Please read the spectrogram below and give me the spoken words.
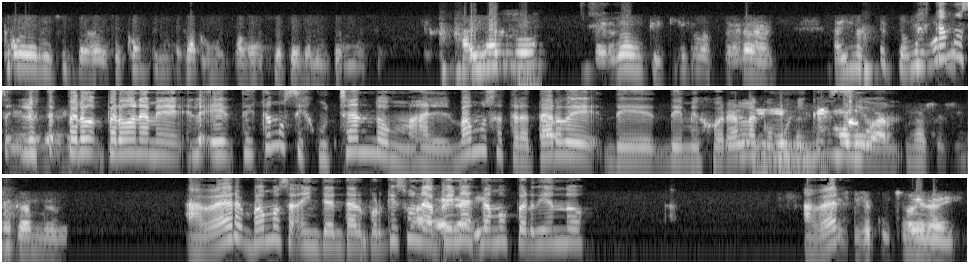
puede resultar a veces compleja como el famoso tema de la internación. Hay algo, perdón, que quiero aclarar, hay un aspecto muy estamos, perdóname, eh, te estamos escuchando mal. Vamos a tratar de, de, mejorar la comunicación. no sé si me cambio. A ver, vamos a intentar, porque es una pena, estamos perdiendo. A ver. si se escucha bien ahí.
